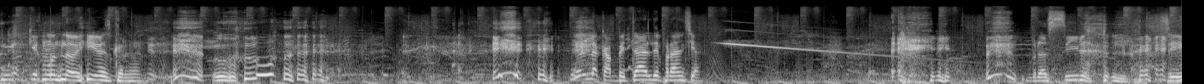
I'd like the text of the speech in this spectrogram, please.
¿En qué mundo vives, carnal? ¿Cuál es la capital de Francia? Brasil. Sí.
